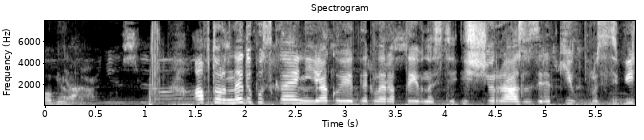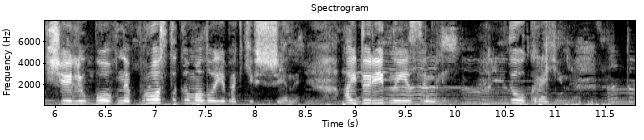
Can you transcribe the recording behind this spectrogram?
обняла. Автор не допускає ніякої декларативності і щоразу з рядків просвічує любов не просто до малої батьківщини, а й до рідної землі, до України. На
